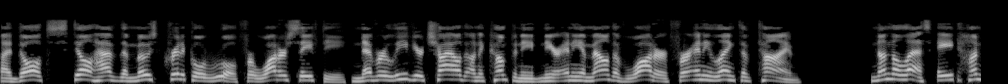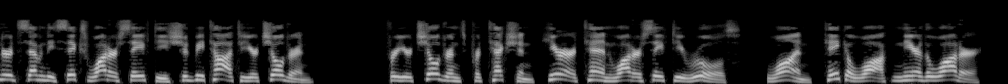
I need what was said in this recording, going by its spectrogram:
Adults still have the most critical rule for water safety never leave your child unaccompanied near any amount of water for any length of time. Nonetheless, 876 water safety should be taught to your children. For your children's protection, here are 10 water safety rules. 1. Take a walk near the water.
